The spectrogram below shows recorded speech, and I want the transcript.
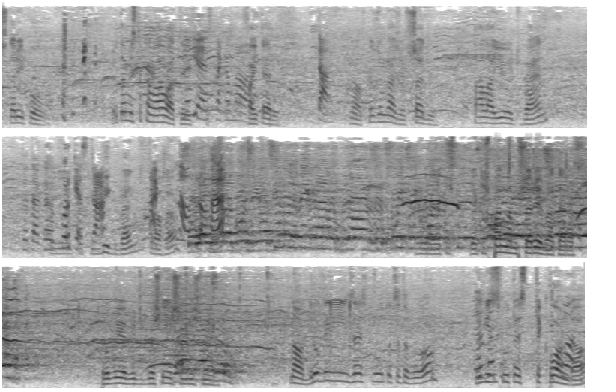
Cztery i pół. Bo tam jest taka mała No tych jest taka mała. fighterów. Tak, No, w każdym razie wszedł Tala Youth Band. to tak, orkiestra. Big band trochę. No trochę. Dobra, jakiś, jakiś pan nam przerywa teraz. Próbuję być głośniejszy niż my. No, drugi zespół to co to było? Drugi No, zespół to jest Taekwondo.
